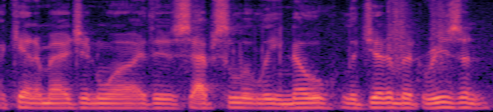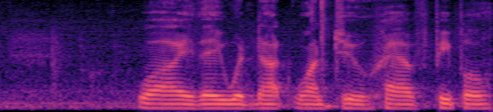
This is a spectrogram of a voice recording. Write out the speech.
I can't imagine why. There's absolutely no legitimate reason why they would not want to have people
